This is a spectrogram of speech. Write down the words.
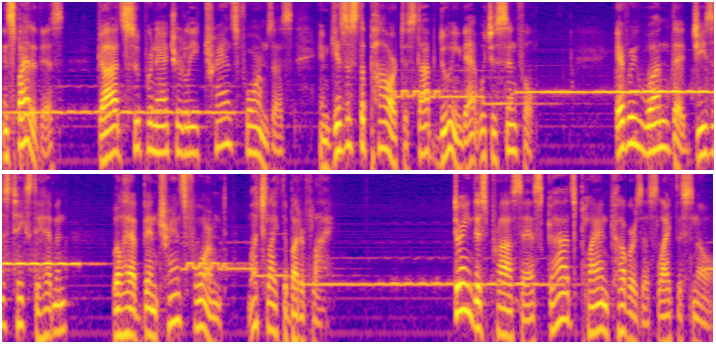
In spite of this, God supernaturally transforms us and gives us the power to stop doing that which is sinful. Everyone that Jesus takes to heaven will have been transformed much like the butterfly. During this process, God's plan covers us like the snow.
